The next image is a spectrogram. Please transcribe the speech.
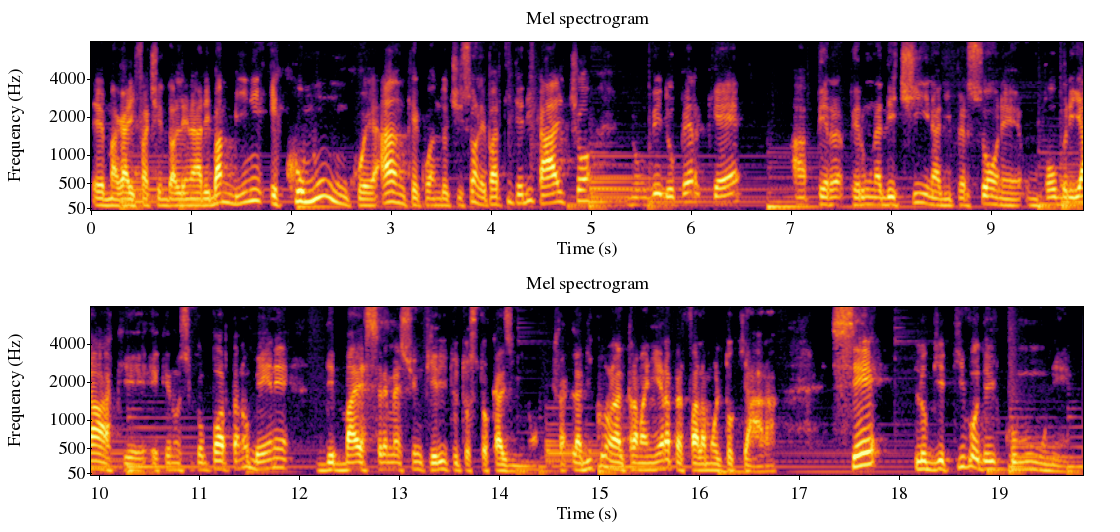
eh, magari facendo allenare i bambini e comunque anche quando ci sono le partite di calcio non vedo perché ah, per, per, una decina di persone un po' ubriache e che non si comportano bene debba essere messo in piedi tutto sto casino. Cioè, la dico in un'altra maniera per farla molto chiara. Se l'obiettivo del comune,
